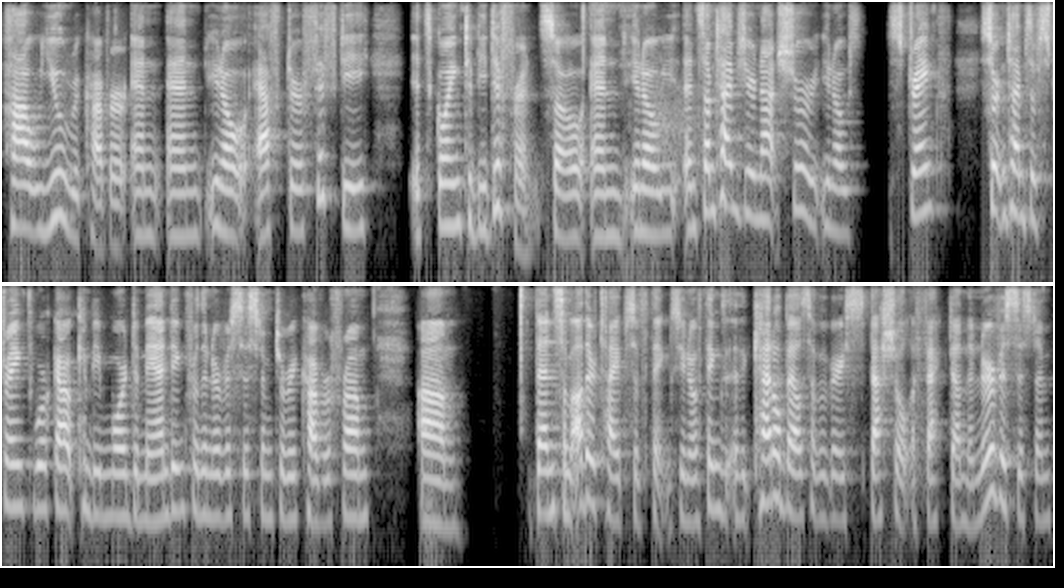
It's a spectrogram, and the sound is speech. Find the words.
how you recover. And and you know after 50 it's going to be different. So, and, you know, and sometimes you're not sure, you know, strength, certain types of strength workout can be more demanding for the nervous system to recover from. Um, than some other types of things. You know, things kettlebells have a very special effect on the nervous system.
